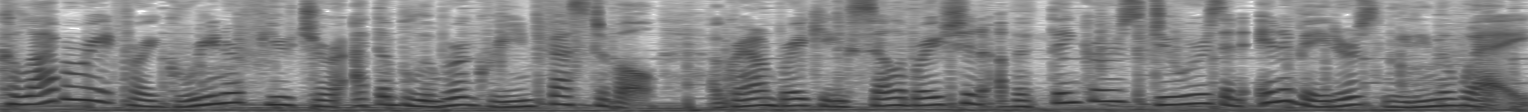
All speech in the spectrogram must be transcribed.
Collaborate for a greener future at the Bloomberg Green Festival, a groundbreaking celebration of the thinkers, doers, and innovators leading the way.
